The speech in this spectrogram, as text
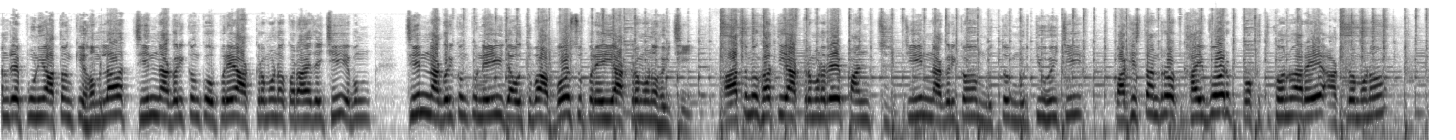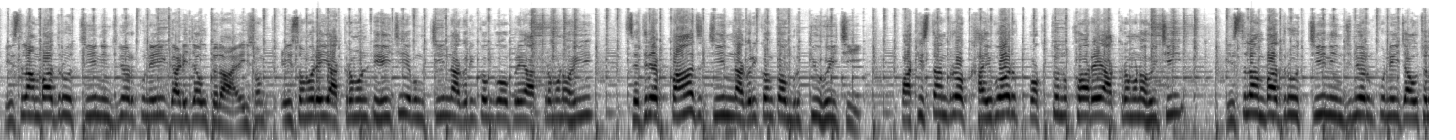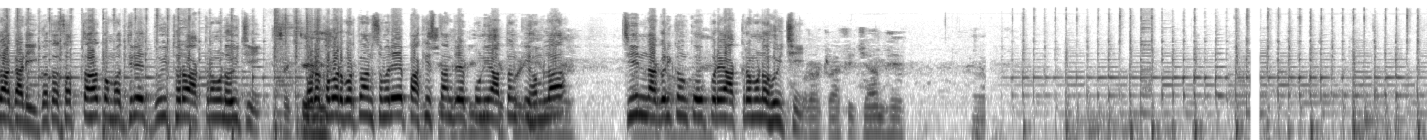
ইরানরে পুঁ আতঙ্কী হমলা চীন নাগরিক উপরে আক্রমণ করা যাইছি এবং চীন নাগরিক নেই যাওয়া বস উপরে এই আক্রমণ হয়েছে আত্মঘাতী আক্রমণে পাঁচ চীন নাগরিক মৃত্যু হয়েছে পাকিস্তানর খাইবর পখতখনওয়ারে আক্রমণ ইসলামাবাদরু চীন ইঞ্জিনিয়রকু নেই গাড়ি যাওয়া এই সময় এই আক্রমণটি হয়েছে এবং চীন নাগরিক উপরে আক্রমণ হয়ে সেতিরে পাঁচ চীন নাগরিক মৃত্যু হয়েছে পাকিস্তানর খাইবর পখতনখোয়ারে আক্রমণ হয়েছে ইসলামাবাদরু চীন ইঞ্জিনিয়রঙ্কু নিয়ে যাওয়া গাড়ি গত সপ্তাহক মধ্যে দুই থর আক্রমণ হয়েছে বড় খবর বর্তমান সময় পাকিস্তানের পুঁজি আতঙ্কী হমলা চীন নাগরিকঙ্ক উপরে আক্রমণ হয়েছে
